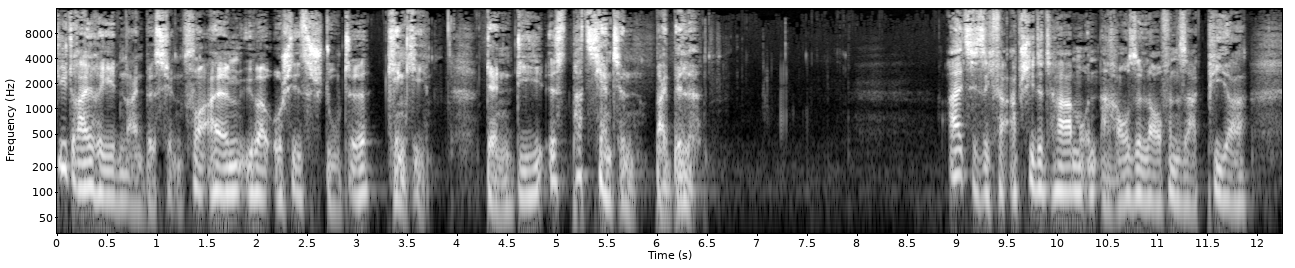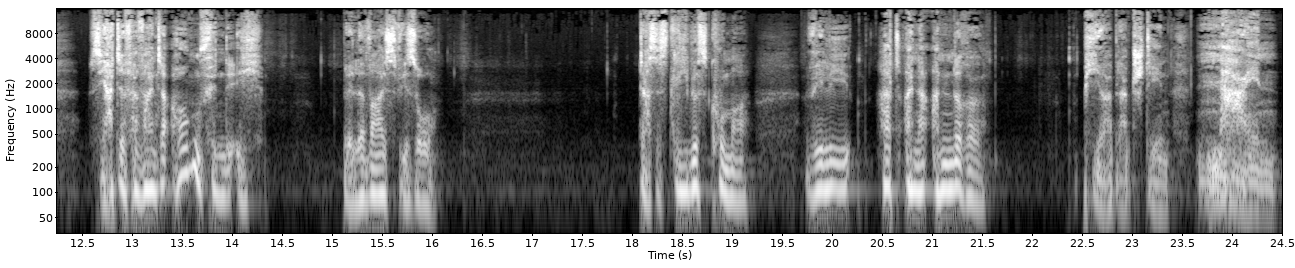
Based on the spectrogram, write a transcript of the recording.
Die drei reden ein bisschen, vor allem über Uschis Stute Kinky. Denn die ist Patientin bei Bille. Als sie sich verabschiedet haben und nach Hause laufen, sagt Pia, sie hatte verweinte Augen, finde ich. Bille weiß wieso. Das ist Liebeskummer. Willi hat eine andere. Pia bleibt stehen. Nein.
